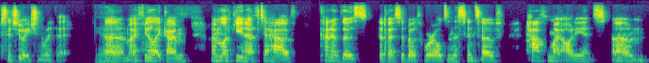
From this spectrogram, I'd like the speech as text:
situation with it. Yeah. Um, I feel like I'm I'm lucky enough to have kind of those the best of both worlds in the sense of half of my audience um,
